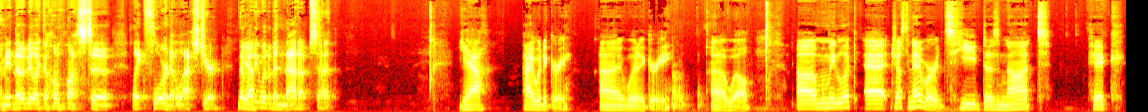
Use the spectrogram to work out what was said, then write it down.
I mean, that would be like a home loss to like Florida last year. Nobody yeah. would have been that upset. Yeah, I would agree. I would agree. Uh, well, um, when we look at Justin Edwards, he does not pick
